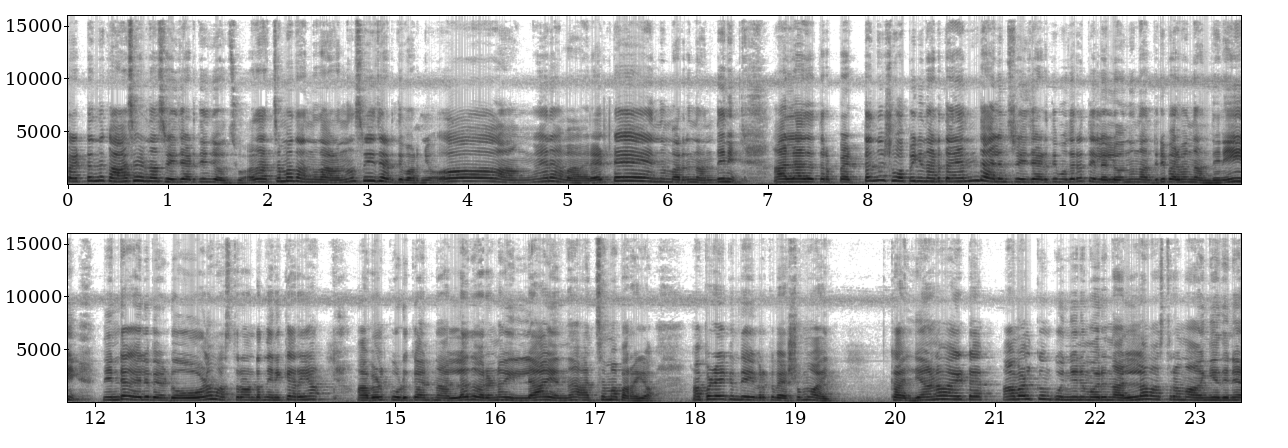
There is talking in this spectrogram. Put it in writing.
പെട്ടെന്ന് കാശ് എഴുതുന്ന ശ്രീചേട്ടത്തിയും ചോദിച്ചു. അത് അച്ഛമ്മ തന്നതാണെന്ന് ശ്രീചേട്ടത്തി പറഞ്ഞു. ഓ അങ്ങനെ വരട്ടെ എന്നും പറഞ്ഞു നന്ദിനി. അല്ലാതെ എത്ര പെട്ടെന്ന് ഷോപ്പിംഗ് നടത്താൻ എന്തായാലും ശ്രീചേട്ടത്തി മുതിരത്തില്ലല്ലോ എന്ന് നന്ദിനി പറയുമ്പോൾ നന്ദിനി നിന്റെ കയ്യിൽ വേണ്ടോളം വസ്ത്രം ഉണ്ടെന്ന് എനിക്കറിയാം. അവൾക്ക് കൊടുക്കാൻ നല്ലതൊരെണ്ണം ഇല്ല എന്ന് അച്ഛമ്മ പറയുക. അപ്പോഴേക്കും ഇവർക്ക് വിഷമമായി. കല്യാണമായിട്ട് അവൾക്കും കുഞ്ഞിനും ഒരു നല്ല വസ്ത്രം വാങ്ങിയതിന്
